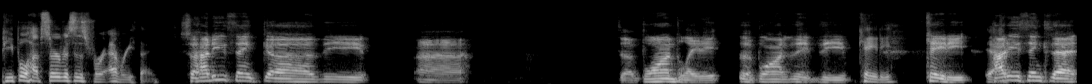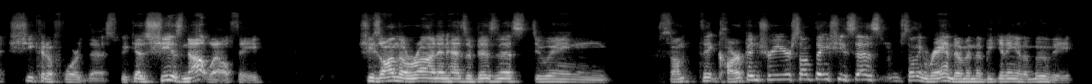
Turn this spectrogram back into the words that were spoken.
people have services for everything. So how do you think uh, the uh, the blonde lady, the blonde, the, the Katie. Katie, Yeah. how do you think that she could afford this? Because she is not wealthy. She's on the run and has a business doing something carpentry or something. She says something random in the beginning of the movie.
